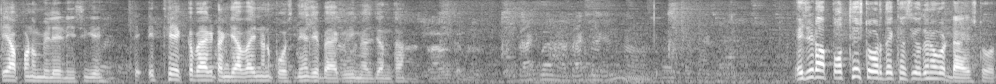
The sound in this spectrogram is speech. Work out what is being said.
ਤੇ ਆਪਾਂ ਨੂੰ ਮਿਲੇ ਨਹੀਂ ਸੀਗੇ। ਤੇ ਇੱਥੇ ਇੱਕ ਬੈਗ ਟੰਗਿਆ ਵਾ, ਇਹਨਾਂ ਨੂੰ ਪੁੱਛਦੇ ਆ ਜੇ ਬੈਗ ਵੀ ਮਿਲ ਜਾਂਦਾ ਇਹ ਜਿਹੜਾ ਆਪਾਂ ਉੱਥੇ ਸਟੋਰ ਦੇਖਿਆ ਸੀ, ਉਹਦੇ ਨਾਲ ਵੱਡਾ ਹੈ ਸਟੋਰ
